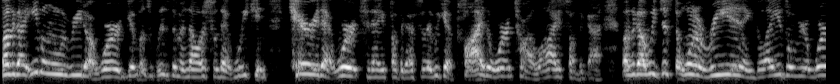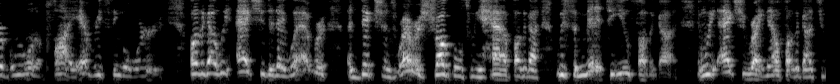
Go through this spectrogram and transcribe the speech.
Father God, even when we read our word, give us wisdom and knowledge so that we can carry that word today, Father God, so that we can apply the word to our lives, Father God. Father God, we just don't want to read it and glaze over your word, but we want to apply every single word. Father God, we ask you today, whatever addictions, whatever struggles we have, Father God, we submit it to you, Father God. And we ask you right now, Father God, to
